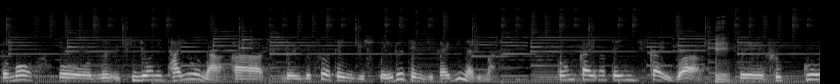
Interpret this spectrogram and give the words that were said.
とも非常に多様なあ出土遺物を展示している展示会になります。今回の展示会は、ええー、復興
